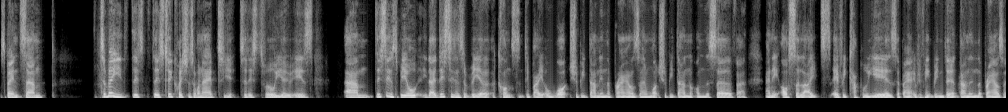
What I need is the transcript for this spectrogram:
Spence, um, to me, there's there's two questions I want to add to you, to this for you. Is um, this seems to be all you know this seems to be a, a, constant debate on what should be done in the browser and what should be done on the server and it oscillates every couple of years about everything being do, done in the browser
